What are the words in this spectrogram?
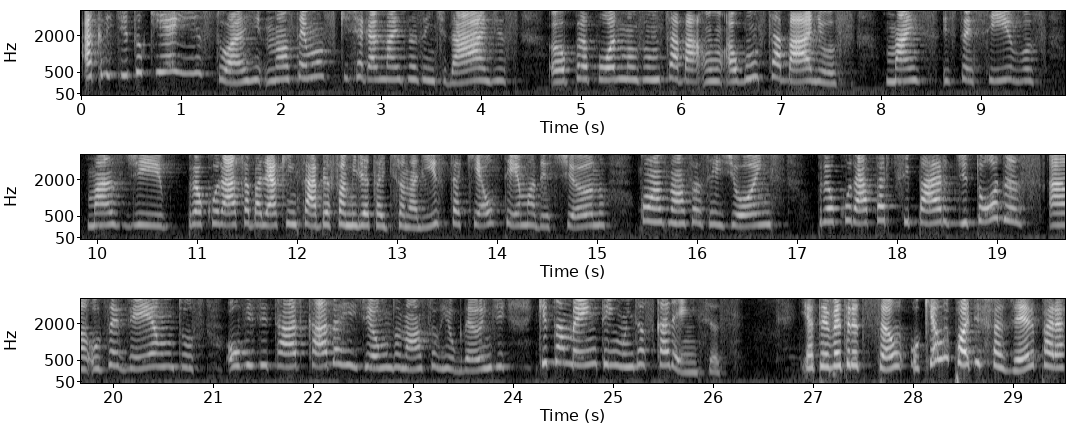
Acredito que é isso. Nós temos que chegar mais nas entidades, uh, propormos uns traba um, alguns trabalhos mais expressivos, mas de procurar trabalhar, quem sabe, a família tradicionalista, que é o tema deste ano, com as nossas regiões, procurar participar de todos ah, os eventos ou visitar cada região do nosso Rio Grande, que também tem muitas carências. E a TV Tradição, o que ela pode fazer para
